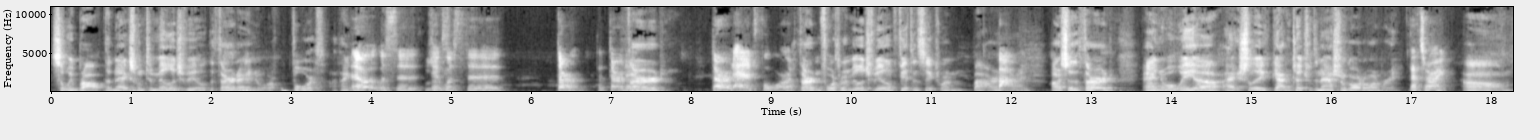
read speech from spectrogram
so we brought the next one to Milledgeville, the 3rd annual or fourth, I think. No, it was the Was it, it- was the third, the third. Third, third and fourth. third and fourth were in Milledgeville, and fifth and sixth were in Byron. Byron. All right, so the third annual, we uh, actually got in touch with the National Guard Armory That's right. um,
